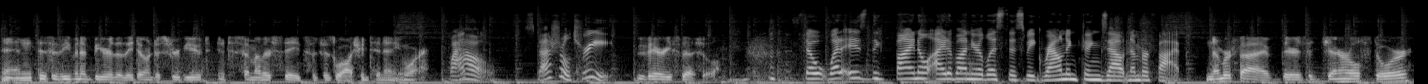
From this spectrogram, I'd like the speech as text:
And this is even a beer that they don't distribute into some other states, such as Washington, anymore. Wow, special treat. Very special. So, what is the final item on your list this week? Rounding things out, number five. Number five, there's a general store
